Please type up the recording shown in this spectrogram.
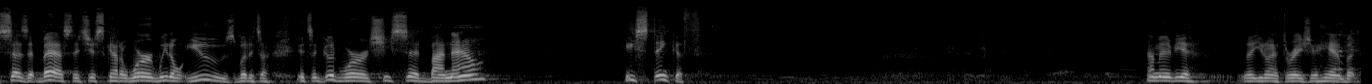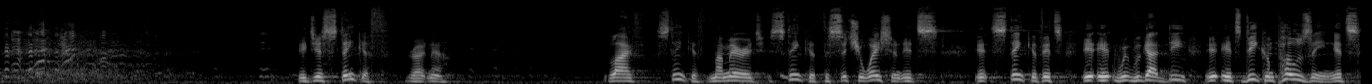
says it best. It's just got a word we don't use, but it's a, it's a good word. She said, By now, he stinketh. How many of you, well, you don't have to raise your hand, but It just stinketh right now. Life stinketh. My marriage stinketh. The situation, it's it stinketh. It's, it, it, we, got de, it, it's decomposing. It's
